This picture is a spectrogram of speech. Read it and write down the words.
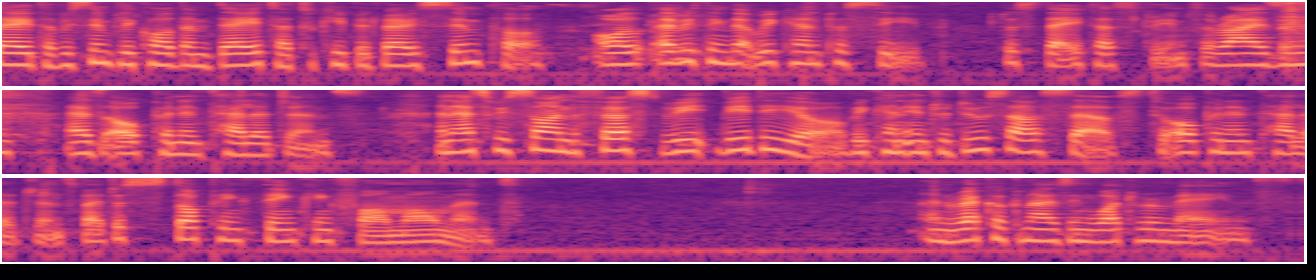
data. We simply call them data to keep it very simple. All, everything that we can perceive, just data streams arising as open intelligence. And as we saw in the first vi video, we can introduce ourselves to open intelligence by just stopping thinking for a moment and recognizing what remains.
